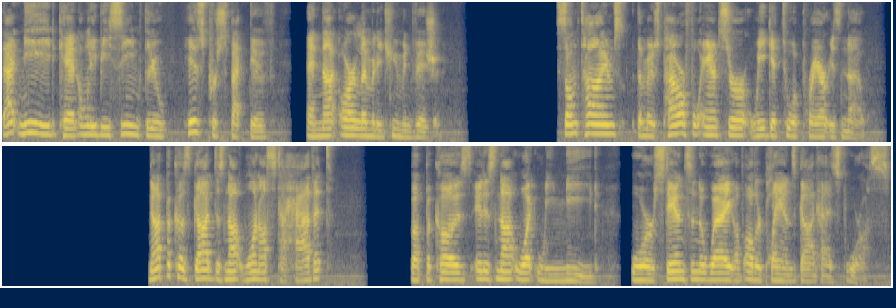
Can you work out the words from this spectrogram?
that need can only be seen through His perspective and not our limited human vision. Sometimes the most powerful answer we get to a prayer is no. Not because God does not want us to have it, but because it is not what we need or stands in the way of other plans God has for us.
